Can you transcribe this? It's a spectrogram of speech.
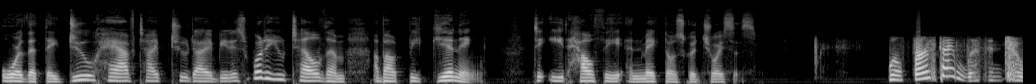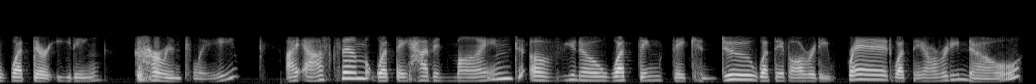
or that they do have type 2 diabetes? What do you tell them about beginning to eat healthy and make those good choices? Well, first, I listen to what they're eating currently I ask them what they have in mind of, you know, what things they can do, what they've already read, what they already know.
